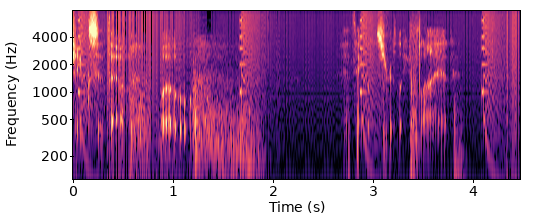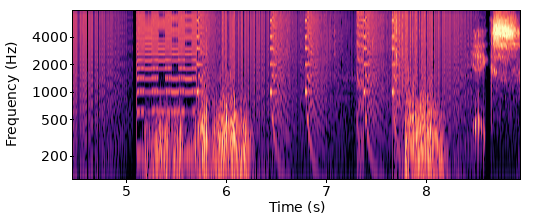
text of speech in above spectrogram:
Jinx it though. Whoa. That thing was really flying. Yikes.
